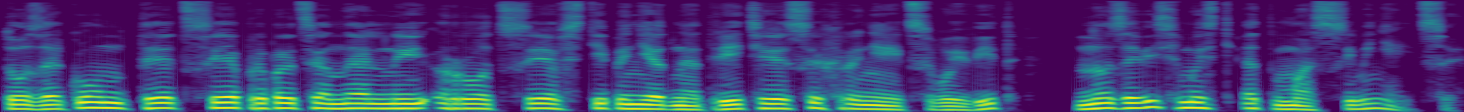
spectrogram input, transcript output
то закон ТЦ пропорциональный РОЦ в степени 1 третья сохраняет свой вид, но зависимость от массы меняется.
